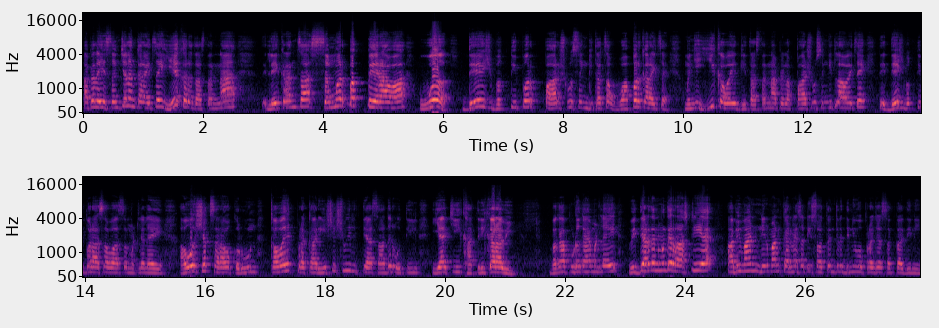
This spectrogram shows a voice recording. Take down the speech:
आपल्याला हे संचलन करायचं हे करत असताना लेकरांचा समर्पक पेहरावा व देशभक्तीपर पार्श्वसंगीताचा वापर करायचा आहे म्हणजे ही कवायत घेत असताना आपल्याला पार्श्वसंगीत लावायचं आहे ते देशभक्तीपर असावं असं म्हटलेलं आहे. आवश्यक सराव करून कवायत प्रकार यशस्वीरित्या सादर होतील याची खात्री करावी. बघा पुढं काय म्हटलं आहे विद्यार्थ्यांमध्ये राष्ट्रीय अभिमान निर्माण करण्यासाठी स्वातंत्र्य दिनी व प्रजासत्ता दिनी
